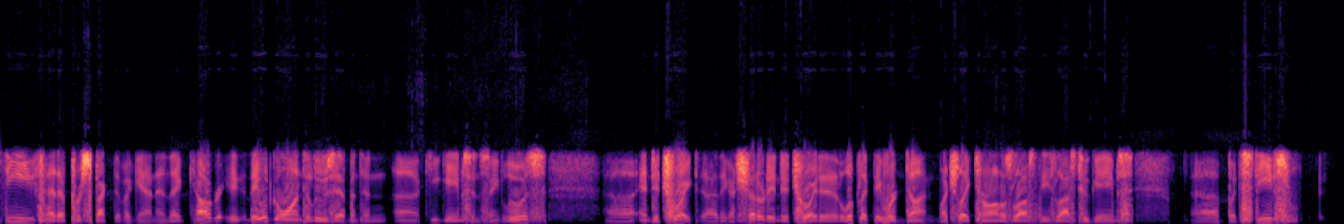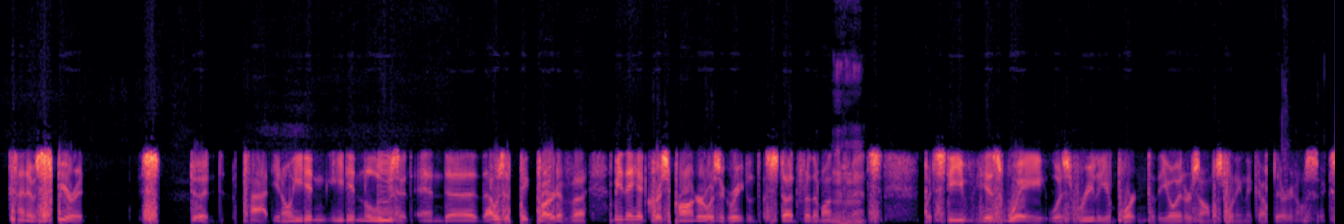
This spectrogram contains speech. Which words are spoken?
Steve had a perspective again, and the Calgary they would go on to lose Edmonton uh, key games in St. Louis uh, and Detroit. Uh, they got shut out in Detroit, and it looked like they were done, much like Toronto's lost these last two games. Uh, but Steve's kind of spirit stood pat. You know, he didn't he didn't lose it, and uh, that was a big part of. Uh, I mean, they had Chris Pronger was a great stud for them on mm-hmm. defense, but Steve his way was really important to the Oilers almost winning the cup there in 06.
